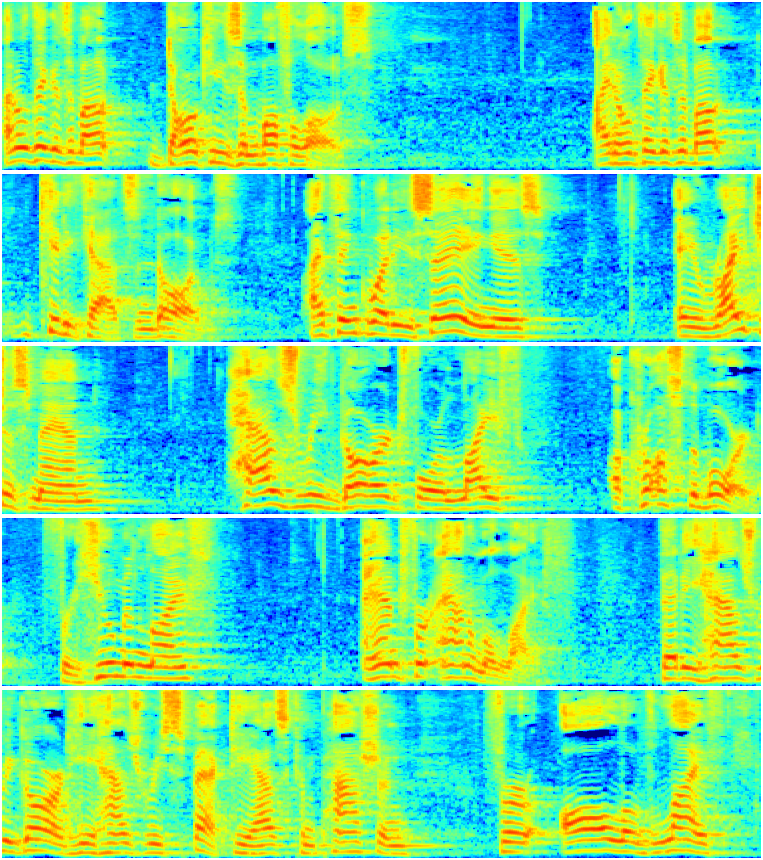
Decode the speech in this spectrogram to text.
I don't think it's about donkeys and buffaloes. I don't think it's about kitty cats and dogs. I think what he's saying is a righteous man has regard for life across the board, for human life and for animal life. That he has regard, he has respect, he has compassion for all of life.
